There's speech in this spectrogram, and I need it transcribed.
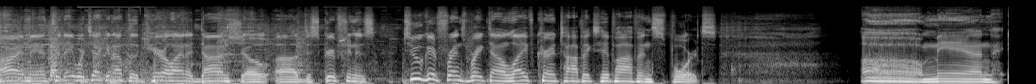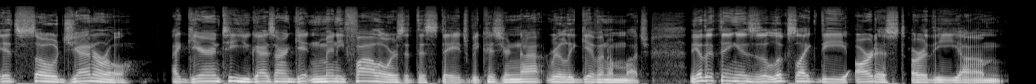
All right, man. Today we're checking out the Carolina Don Show. Uh, description is two good friends break down life, current topics, hip hop, and sports. Oh, man. It's so general. I guarantee you guys aren't getting many followers at this stage because you're not really giving them much. The other thing is, it looks like the artist or the um,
